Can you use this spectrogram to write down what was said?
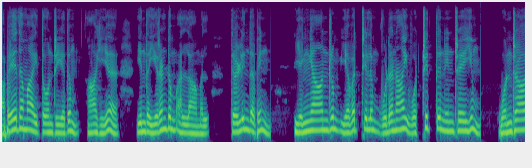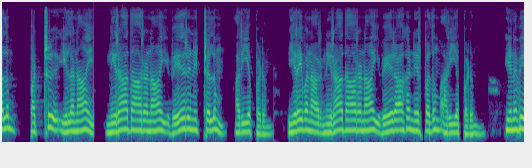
அபேதமாய் தோன்றியதும் ஆகிய இந்த இரண்டும் அல்லாமல் தெளிந்தபின் எஞ்ஞான்றும் எவற்றிலும் உடனாய் ஒற்றித்து நின்றேயும் ஒன்றாலும் பற்று இலனாய் நிராதாரனாய் வேறு நிற்றலும் அறியப்படும். இறைவனார் நிராதாரனாய் வேறாக நிற்பதும் அறியப்படும். எனவே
